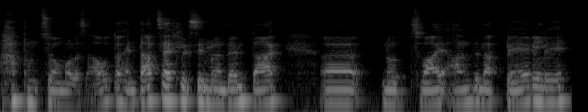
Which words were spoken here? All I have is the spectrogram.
ab und zu mal ein Auto haben. Tatsächlich sind wir an dem Tag äh, noch zwei anderen Pärchen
